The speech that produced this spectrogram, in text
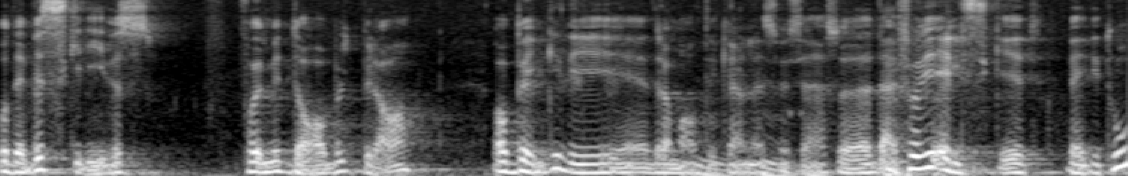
Og det beskrives formidabelt bra av begge de dramatikerne, syns jeg. Så det er derfor vi elsker begge to.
